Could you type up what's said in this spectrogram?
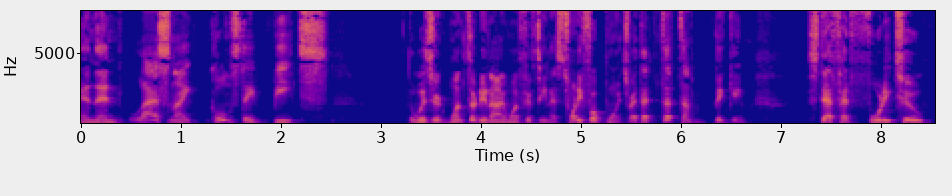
And then last night, Golden State beats the Wizard 139 115. That's 24 points, right? That, that's not a big game. Steph had 42.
